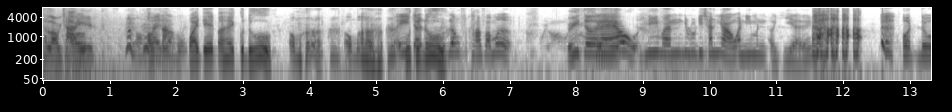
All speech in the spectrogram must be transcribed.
ฉลองชัยของเอาใช้หนัเรื่องงไวเดทมาให้กูดู เอามา เอามา เอ้ยกูจะจะดูดูเรื่องทาร์ฟอร์เมอร์ เฮ้ยเจอแล้ว นี่มันดูที่ฉันเหงา อันนี้มันเออเหี้ยเอ้ยอดดู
